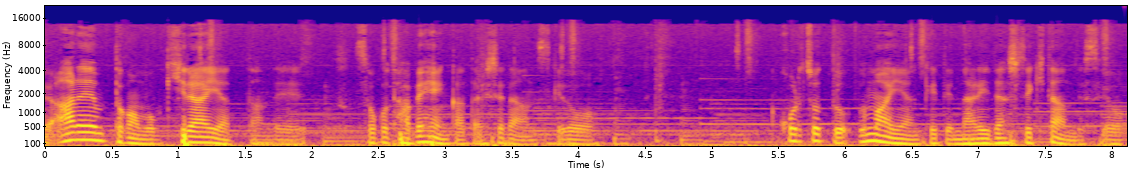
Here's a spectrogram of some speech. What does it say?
であれとかも嫌いやったんでそこ食べへんかったりしてたんですけどこれちょっとうまいやんけってなりだしてきたんですよ。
